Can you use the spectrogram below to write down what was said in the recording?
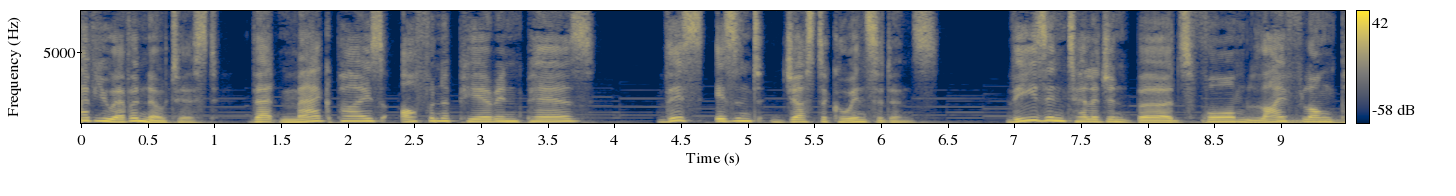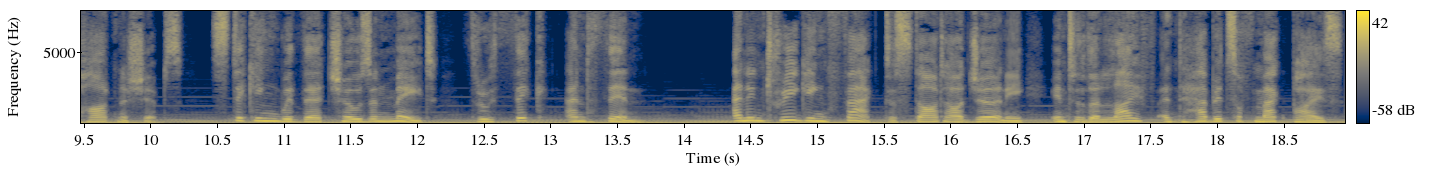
Have you ever noticed that magpies often appear in pairs? This isn't just a coincidence. These intelligent birds form lifelong partnerships, sticking with their chosen mate through thick and thin. An intriguing fact to start our journey into the life and habits of magpies.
